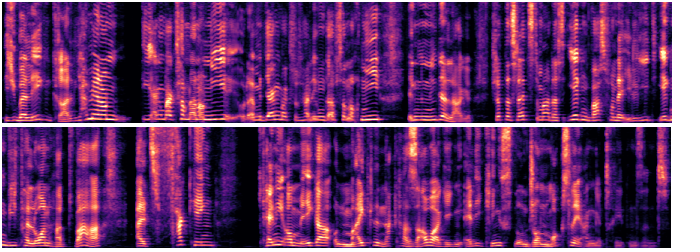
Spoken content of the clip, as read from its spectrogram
Ich überlege gerade, die haben ja noch, die Young Bucks haben da noch nie, oder mit Young Bucks Beteiligung gab es da noch nie irgendeine Niederlage. Ich glaube, das letzte Mal, dass irgendwas von der Elite irgendwie verloren hat, war, als fucking Kenny Omega und Michael Nakazawa gegen Eddie Kingston und John Moxley angetreten sind.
